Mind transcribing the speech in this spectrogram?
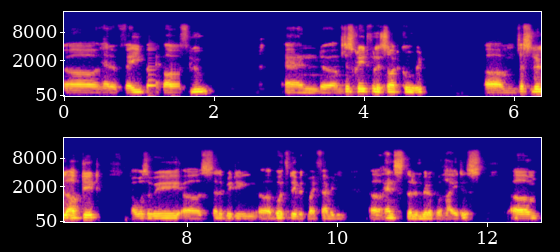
Uh, had a very bad of flu, and uh, just grateful it's not COVID. Um, just a little update. I was away uh, celebrating a birthday with my family, uh, hence the little bit of a hiatus. Um,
